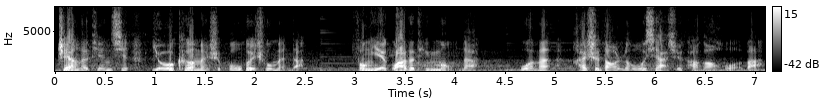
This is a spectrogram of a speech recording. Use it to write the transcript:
这样的天气游客们是不会出门的，风也刮得挺猛的。我们还是到楼下去烤烤火吧。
